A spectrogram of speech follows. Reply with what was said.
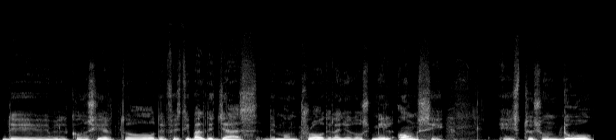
del concierto del Festival de Jazz de Montreux del año 2011. Esto es un dúo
